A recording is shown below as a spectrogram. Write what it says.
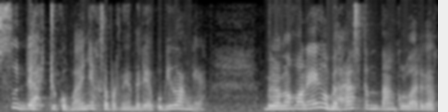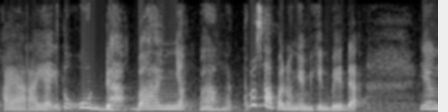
sudah cukup banyak seperti yang tadi aku bilang ya. Drama Korea yang ngebahas tentang keluarga kaya raya itu udah banyak banget. Terus apa dong yang bikin beda? Yang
